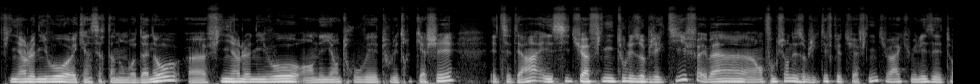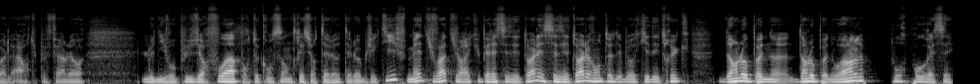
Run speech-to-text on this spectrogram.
finir le niveau avec un certain nombre d'anneaux, euh, finir le niveau en ayant trouvé tous les trucs cachés, etc. Et si tu as fini tous les objectifs, et ben, en fonction des objectifs que tu as fini, tu vas accumuler des étoiles. Alors tu peux faire le, niveau plusieurs fois pour te concentrer sur tel ou tel objectif, mais tu vois, tu vas récupérer ces étoiles et ces étoiles vont te débloquer des trucs dans l'open dans l'open world pour progresser.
